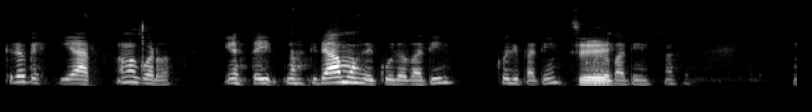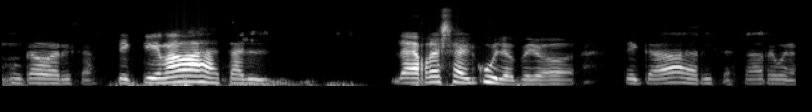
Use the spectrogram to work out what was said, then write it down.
creo que esquiar, no me acuerdo. Y nos, nos tirábamos de culo patín. ¿Culipatín? Sí. Culopatín, no sé. Un cago de risa. Te quemabas hasta el- la raya del culo, pero te cagabas de risa, estaba re bueno.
